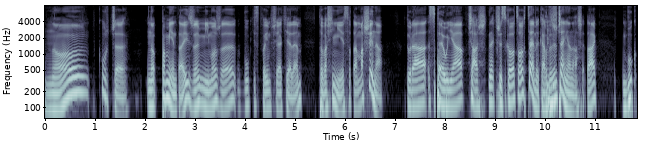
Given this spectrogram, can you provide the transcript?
No, kurczę. No pamiętaj, że mimo, że Bóg jest twoim przyjacielem, to właśnie nie jest to ta maszyna, która spełnia wszystko, co chcemy, każde Mhm. życzenia nasze, tak? Bóg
